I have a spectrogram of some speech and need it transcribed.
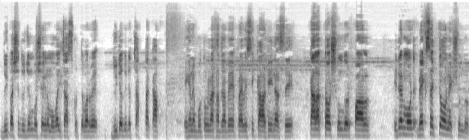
দুই পাশে দুজন বসে এখানে মোবাইল চার্জ করতে পারবে। দুইটা দুইটা চারটা কাপ এখানে বোতল রাখা যাবে। প্রাইভেসি কার্টিন আছে। কালারটাও সুন্দর পাল এটার ব্যাক সাইডটাও অনেক সুন্দর।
